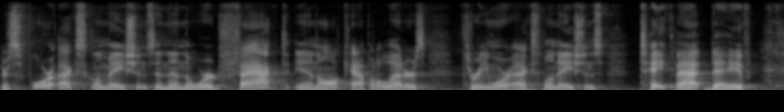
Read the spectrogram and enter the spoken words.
There's four exclamations and then the word fact in all capital letters, three more explanations. Take that, Dave.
